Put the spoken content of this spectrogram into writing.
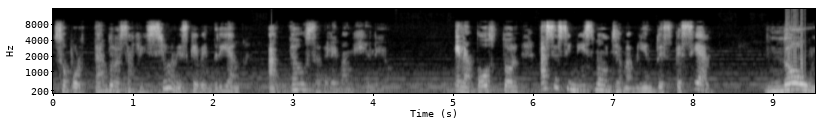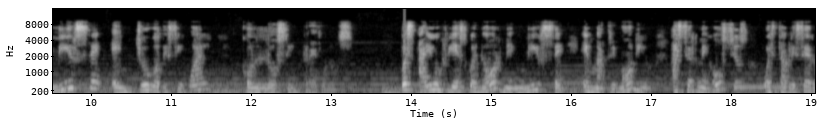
soportando las aflicciones que vendrían a causa del Evangelio. El apóstol hace asimismo un llamamiento especial, no unirse en yugo desigual con los incrédulos. Pues hay un riesgo enorme en unirse en matrimonio, hacer negocios o establecer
